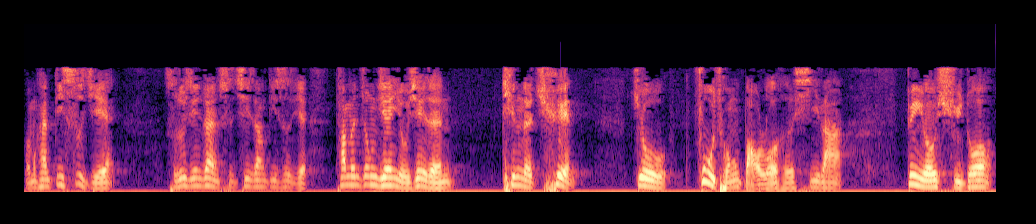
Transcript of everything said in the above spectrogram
我们看第四节，《使徒行传》十七章第四节，他们中间有些人听了劝，就服从保罗和希拉。并有许多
